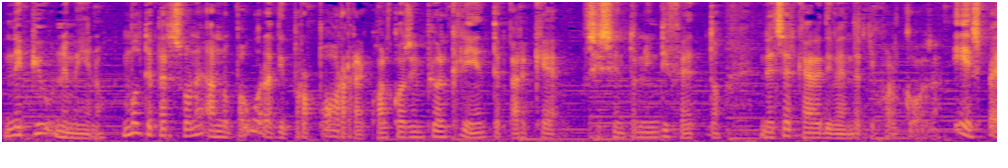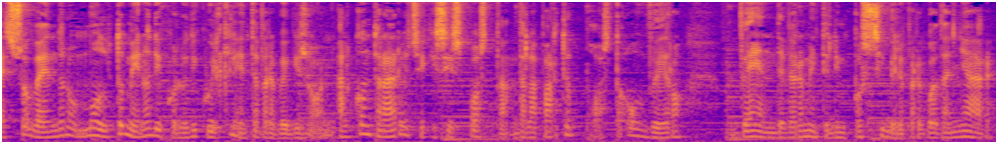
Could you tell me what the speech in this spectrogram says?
né più né meno. Molte persone hanno paura di proporre qualcosa in più al cliente perché si sentono in difetto nel cercare di vendergli qualcosa e spesso vendono molto meno di quello di cui il cliente avrebbe bisogno. Al contrario c'è chi si sposta dalla parte opposta, ovvero vende veramente l'impossibile per guadagnare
